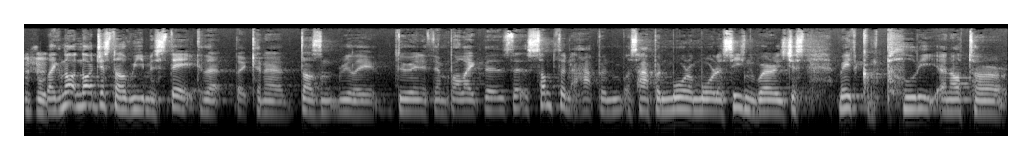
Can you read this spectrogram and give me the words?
Mm-hmm. Like not not just a wee mistake that, that kind of doesn't really do anything, but like there's, there's something that happened has happened more and more this season where he's just made complete and utter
